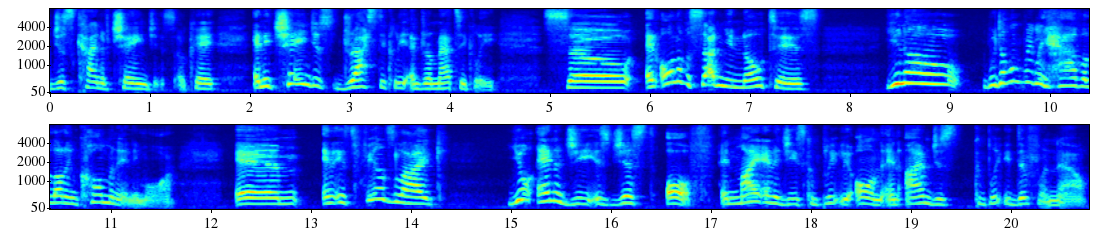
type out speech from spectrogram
just kind of changes, okay? And it changes drastically and dramatically. So, and all of a sudden you notice, you know, we don't really have a lot in common anymore. Um, and it feels like your energy is just off and my energy is completely on and I'm just completely different now.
